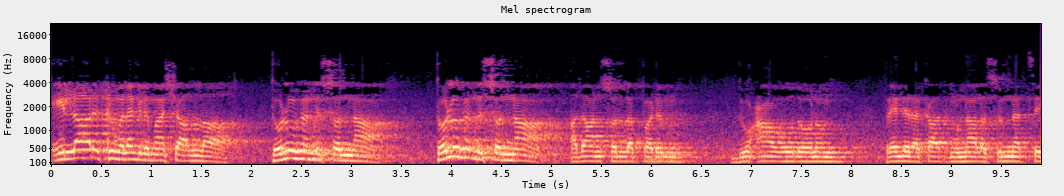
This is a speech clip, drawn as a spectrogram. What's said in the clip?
எல்லாருக்கும் விளங்குது மாஷா அல்லா தொழுகன்னு சொன்னா தொழுகன்னு சொன்னா அதான் சொல்லப்படும். துஆ ஓதோனும் ரெண்டு ரக்காத் முன்னால சுன்னத்து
